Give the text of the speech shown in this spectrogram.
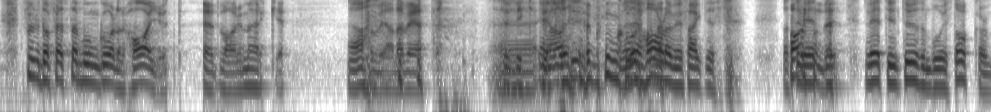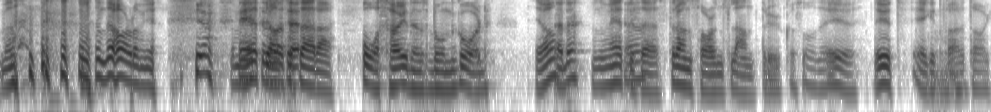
För de flesta bondgårdar har ju ett, ett varumärke. Ja, Som vi alla vet. Det är viktigt ja, det, men det har de ju faktiskt. Fast Har det, de vet, det? det vet ju inte du som bor i Stockholm, men, men det har de ju. De heter ju alltid så här- här, Åshöjdens bondgård. ja, Eller? de heter Ja. så här Strömsholms lantbruk och så. Det är ju, det är ett eget företag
